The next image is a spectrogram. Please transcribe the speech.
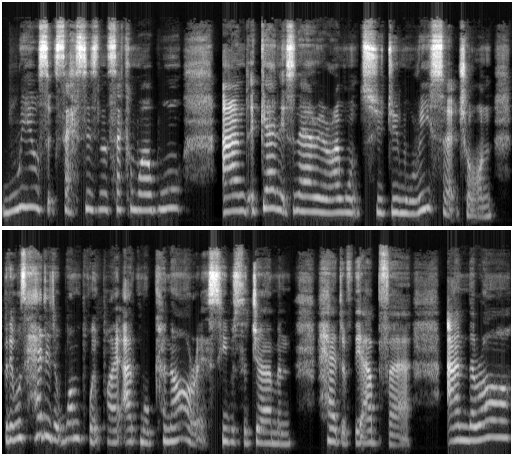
real successes in the Second World War. And again, it's an area I want to do more research on. But it was headed at one point by Admiral Canaris. He was the German head of the Abwehr. And there are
